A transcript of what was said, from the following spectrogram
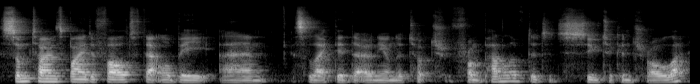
Sometimes by default that will be um, selected that only on the touch front panel of the Desoutter controller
